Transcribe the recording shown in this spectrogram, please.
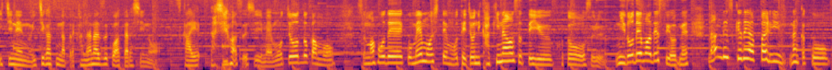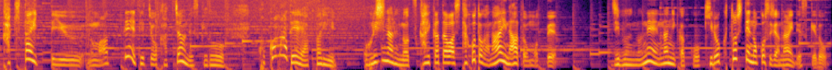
1年の1月になったら必ずこう新しいのを使い出しますしメモ帳とかもスマホでこうメモしても手帳に書き直すっていうことをする二度手間ですよね。なんですけどやっぱりなんかこう書きたいっていうのもあって手帳を買っちゃうんですけどここまでやっぱりオリジナルの使い方はしたことがないなと思って自分のね何かこう記録として残すじゃないですけど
